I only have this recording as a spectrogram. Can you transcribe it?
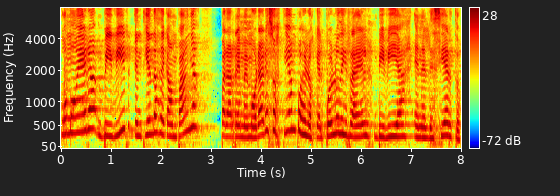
cómo era vivir en tiendas de campaña para rememorar esos tiempos en los que el pueblo de Israel vivía en el desierto.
